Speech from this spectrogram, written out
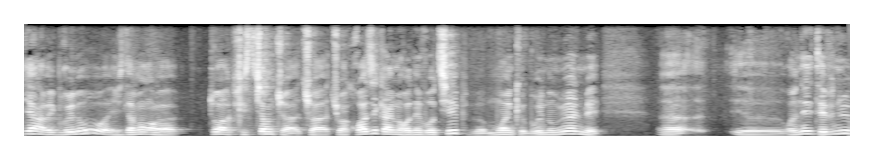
Lien avec Bruno. Évidemment, euh, toi, Christian, tu as, tu, as, tu as croisé quand même René Vautier, moins que Bruno Muel, mais euh, euh, René était venu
